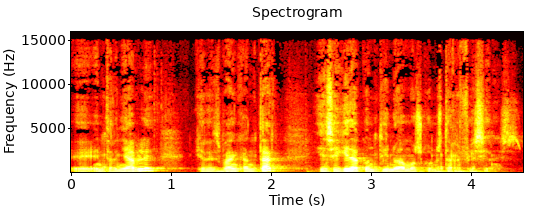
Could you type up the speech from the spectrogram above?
eh, entrañable que les va a encantar y enseguida continuamos con nuestras reflexiones.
